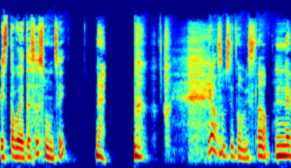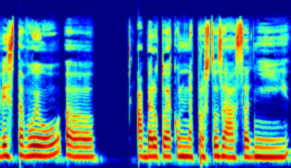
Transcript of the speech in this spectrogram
Vystavujete se slunci? Ne. Já jsem si to myslela. Nevystavuju uh, a beru to jako naprosto zásadní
